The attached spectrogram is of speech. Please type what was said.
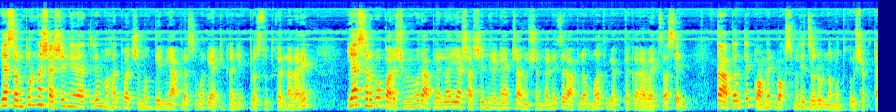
या संपूर्ण शासन निर्णयातले महत्त्वाचे मुद्दे मी आपल्यासमोर या ठिकाणी प्रस्तुत करणार आहे. या सर्व पार्श्वभूमीवर आपल्याला या शासन निर्णयाच्या अनुषंगाने जर आपलं मत व्यक्त करावायचं असेल तर आपण ते कॉमेंट बॉक्समध्ये जरूर नमूद करू शकता.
